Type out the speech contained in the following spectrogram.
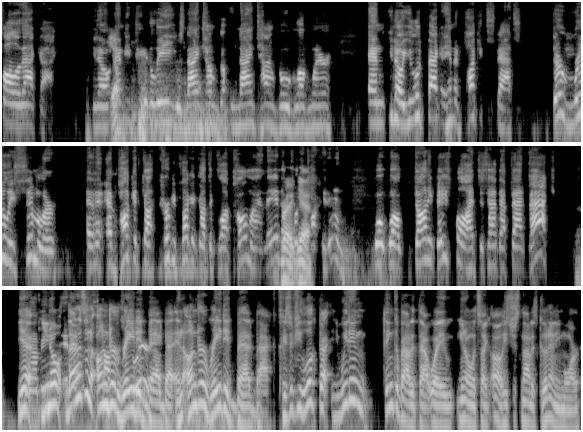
Follow that guy. You know, Yep. MVP of the league. He was nine time nine time Gold Glove winner. And you know, you look back at him and Puckett's stats; they're really similar. And and Puckett got Kirby Puckett got the glaucoma, and they ended up putting yeah. Puckett in. Well, well, Donnie Baseball had just had that bad back. Yeah, know what I you know, mean? That is an underrated bad back, an underrated bad back. Because if you look back, we didn't think about it that way. You know, it's like, oh, he's just not as good anymore.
